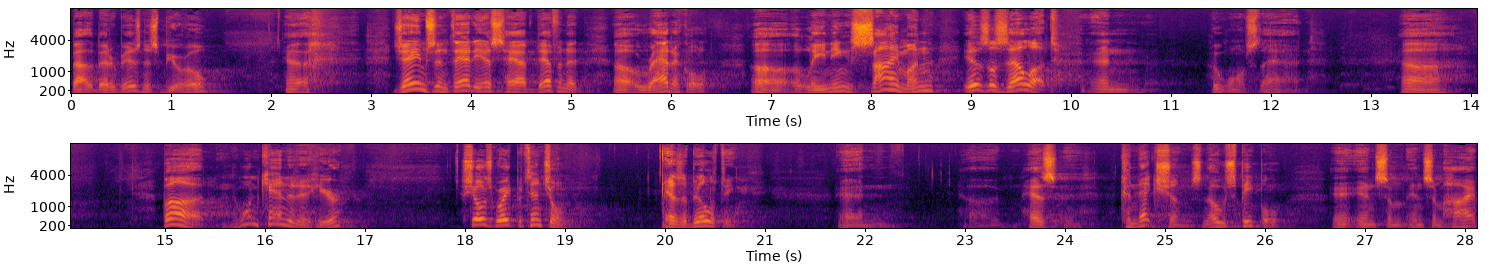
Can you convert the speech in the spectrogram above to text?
by the Better Business Bureau. Uh, James and Thaddeus have definite uh, radical uh, leanings. Simon is a zealot, and who wants that? Uh, but one candidate here shows great potential, has ability, and uh, has connections, knows people in, in, some, in some high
